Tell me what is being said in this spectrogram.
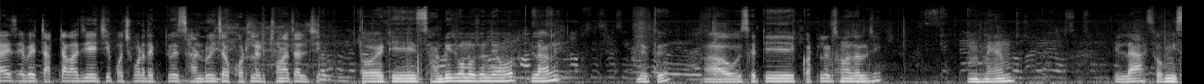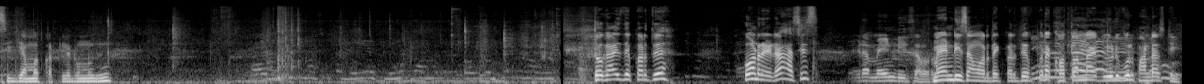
গাইজ এবে চারটা বাজি যাইছি পছপটে দেখতে হবে স্যান্ডউইচ আর কটলেট ছଣା চালছি তো এটি স্যান্ডউইচ বনাউছেন আমার প্ল্যান দেখতে আউ সেটি কটলেট ছଣା চালছি ম্যাম पिला सब मिसिक कटलेट बनाऊ तो गाइस देख पाते कौन रहेगा आशीष मेन डिश आम देख पाते पूरा खतरनाक ब्यूटीफुल फैंटास्टिक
